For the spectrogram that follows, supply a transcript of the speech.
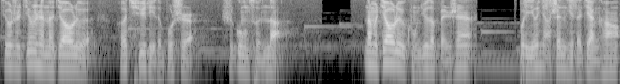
就是精神的焦虑和躯体的不适是共存的。那么焦虑恐惧的本身会影响身体的健康，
